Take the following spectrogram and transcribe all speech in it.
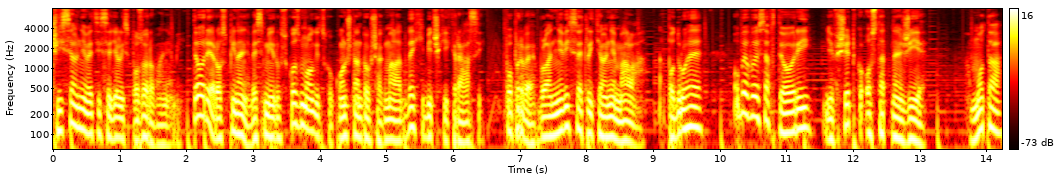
Číselne veci sedeli s pozorovaniami. Teória rozpínania vesmíru s kozmologickou konštantou však mala dve chybičky krásy. Poprvé bola nevysvetliteľne malá a po druhé objavuje sa v teórii, kde všetko ostatné žije. Hmota,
